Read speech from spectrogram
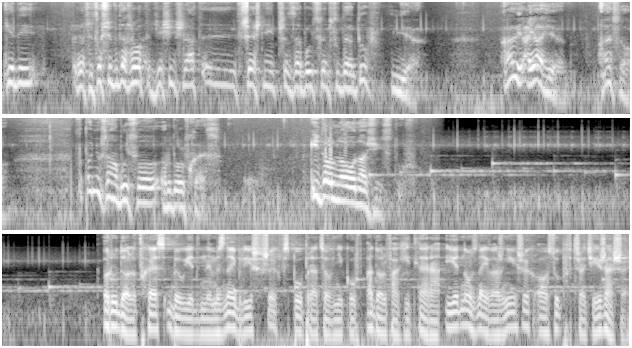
kiedy, znaczy co się wydarzyło 10 lat wcześniej przed zabójstwem studentów? Nie. A, a ja wiem. Ale co? Popełnił samobójstwo Rudolf Hess. Idol neonazistów. Rudolf Hess był jednym z najbliższych współpracowników Adolfa Hitlera i jedną z najważniejszych osób w III Rzeszy.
